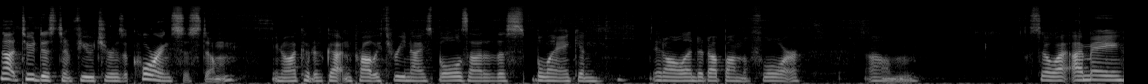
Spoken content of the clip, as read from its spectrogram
not too distant future is a coring system. You know, I could have gotten probably three nice bowls out of this blank, and it all ended up on the floor. Um, so I, I, may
